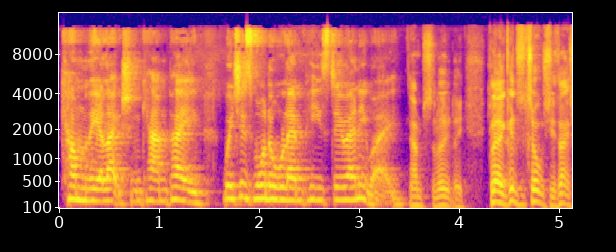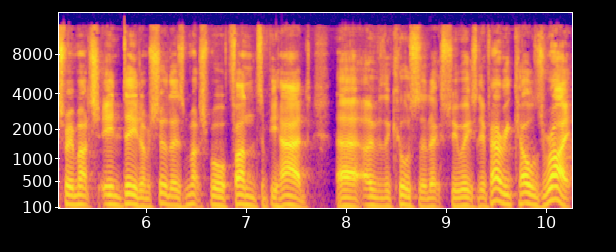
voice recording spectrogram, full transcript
come the election campaign, which is what all MPs do anyway. Absolutely, Claire. Good to talk to you. Thanks very much indeed. I'm sure there's much more fun to be had uh, over the course of the next few weeks. And if Harry Cole's right,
